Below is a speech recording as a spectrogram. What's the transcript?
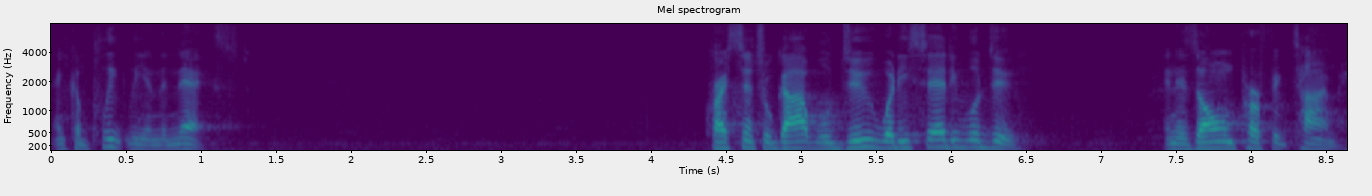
and completely in the next. Christ Central God will do what he said he will do in his own perfect timing.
